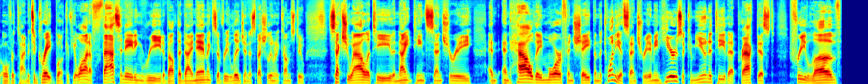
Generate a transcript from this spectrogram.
over time. It's a great book. If you want a fascinating read about the dynamics of religion, especially when it comes to sexuality, the 19th century, and, and how they morph and shape in the 20th century. I mean, here's a community that practiced free love,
